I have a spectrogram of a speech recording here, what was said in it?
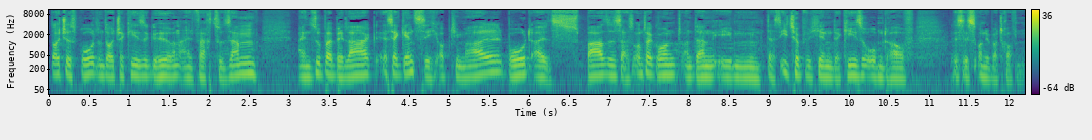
Deutsches Brot und deutscher Käse gehören einfach zusammen. Ein super Belag. Es ergänzt sich optimal. Brot als Basis, als Untergrund und dann eben das i-Tüpfelchen, der Käse obendrauf. Es ist unübertroffen.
